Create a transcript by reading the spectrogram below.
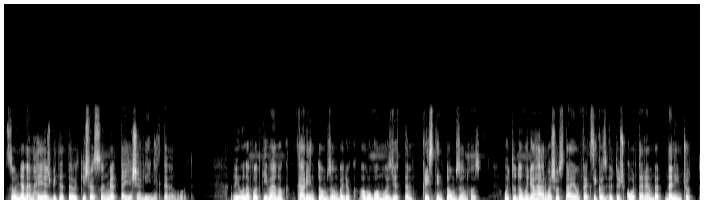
Szonya nem helyesbítette, hogy kisasszony, mert teljesen lényegtelen volt. Jó napot kívánok! Karin Thompson vagyok. A hugomhoz jöttem, Kristin Thompsonhoz. Úgy tudom, hogy a hármas osztályon fekszik az ötös korterembe, de nincs ott.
